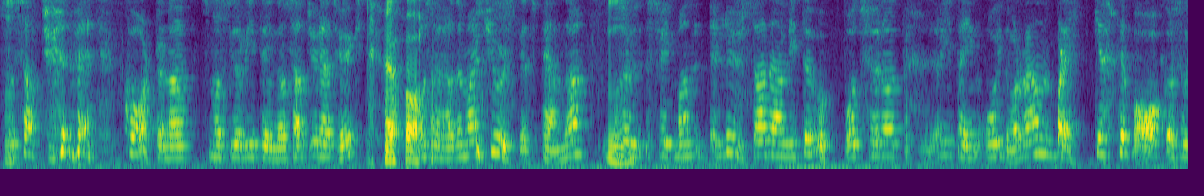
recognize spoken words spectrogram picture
så satt ju med kartorna som man skulle rita in, de satt ju rätt högt. Ja. Och så hade man kulspetspenna och så så fick man luta den lite uppåt för att rita in. Oj, då rann bläcket tillbaka och så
